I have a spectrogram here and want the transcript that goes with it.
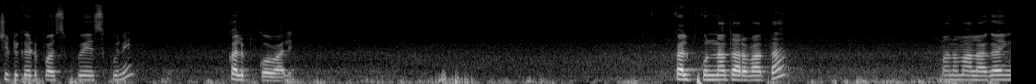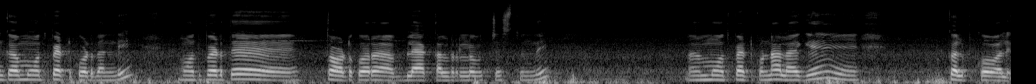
చిటికెడు పసుపు వేసుకుని కలుపుకోవాలి. కలుపుకున్న తర్వాత మనం అలాగా ఇంకా మూత పెట్టకూడదండి. మూత పెడితే తోటకూర బ్లాక్ కలర్లో వచ్చేస్తుంది. మనం మూత పెట్టకుండా అలాగే కలుపుకోవాలి.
